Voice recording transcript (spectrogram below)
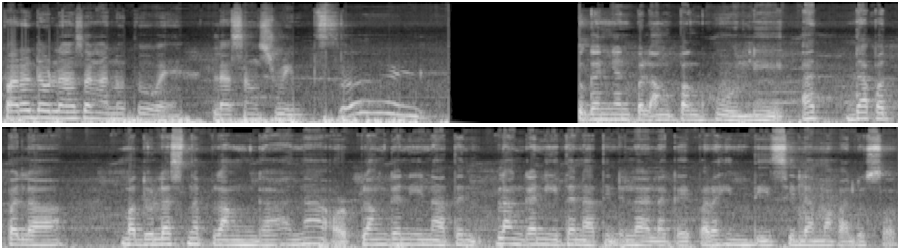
Para daw lasang ano to eh, lasang shrimps. Ay! So, ganyan pala ang paghuli. At dapat pala madulas na planggana or planggani natin, plangganita natin ilalagay para hindi sila makalusot.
